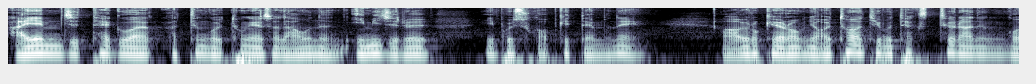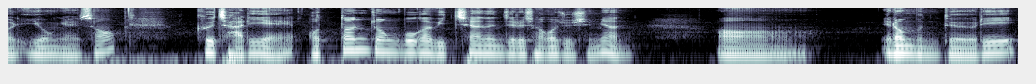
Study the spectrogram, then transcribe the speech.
img 태그와 같은 걸 통해서 나오는 이미지를 볼 수가 없기 때문에 어, 이렇게 여러분이 alternative text라는 걸 이용해서 그 자리에 어떤 정보가 위치하는지를 적어주시면 어, 이런 분들이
